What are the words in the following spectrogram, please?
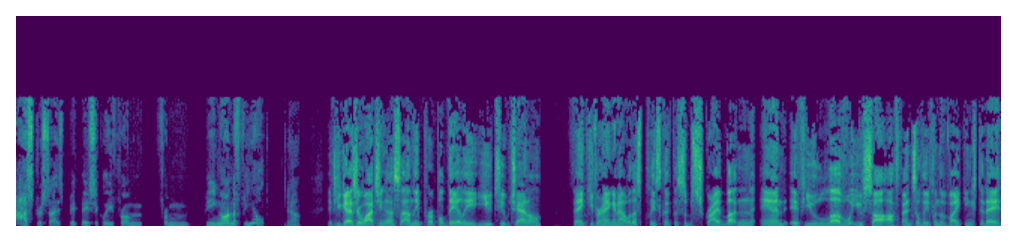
ostracized basically from from being on the field. Yeah. If you guys are watching us on the Purple Daily YouTube channel, thank you for hanging out with us. Please click the subscribe button. And if you love what you saw offensively from the Vikings today,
